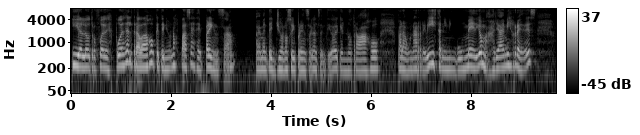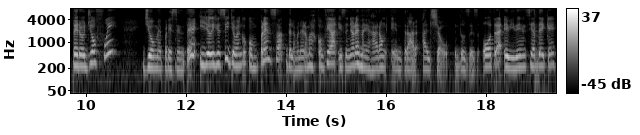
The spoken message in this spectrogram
y el otro fue después del trabajo que tenía unos pases de prensa. Obviamente yo no soy prensa en el sentido de que no trabajo para una revista ni ningún medio más allá de mis redes, pero yo fui yo me presenté y yo dije, sí, yo vengo con prensa de la manera más confiada y señores me dejaron entrar al show. Entonces, otra evidencia de que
